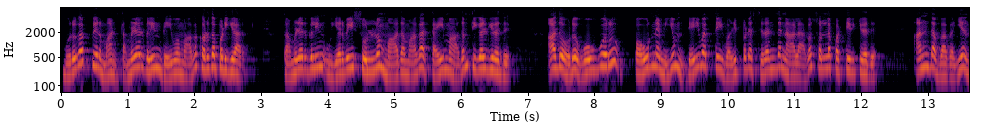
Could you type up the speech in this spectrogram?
முருகப்பெருமான் தமிழர்களின் தெய்வமாக கருதப்படுகிறார். தமிழர்களின் உயர்வை சொல்லும் மாதமாக தை மாதம் திகழ்கிறது. அதோடு ஒவ்வொரு பௌர்ணமியும் தெய்வத்தை வழிபட சிறந்த நாளாக சொல்லப்பட்டிருக்கிறது. அந்த வகையில்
